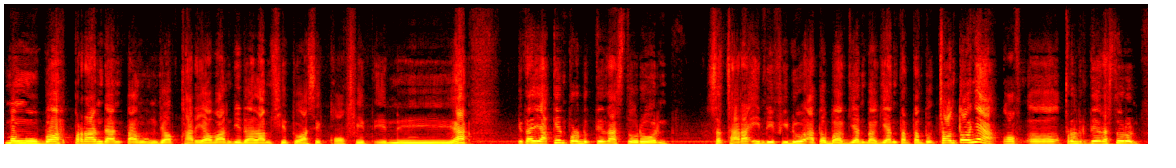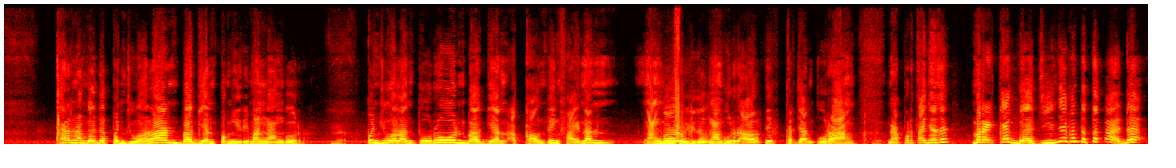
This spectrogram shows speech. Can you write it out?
mengubah peran dan tanggung jawab karyawan di dalam situasi COVID ini. Ya, kita yakin produktivitas turun secara individu atau bagian-bagian tertentu. Contohnya, eh, produktivitas turun karena nggak ada penjualan, bagian pengiriman nganggur. Ya. Penjualan turun, bagian accounting, finance nganggur gitu, nganggur arti kerjaan kurang. Nah, pertanyaan saya, mereka gajinya kan tetap ada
